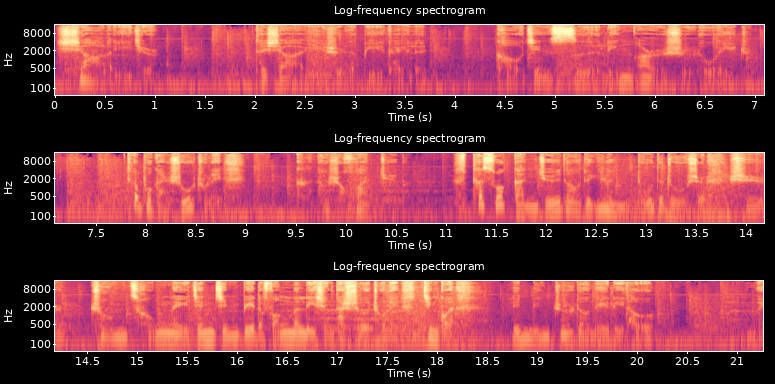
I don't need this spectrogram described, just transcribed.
下了一截他下意识的避开了。靠近四零二室的位置，他不敢说出来，可能是幻觉吧。他所感觉到的怨毒的注视，始终从那间紧闭的房门里向他射出来。尽管林玲知道那里头没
